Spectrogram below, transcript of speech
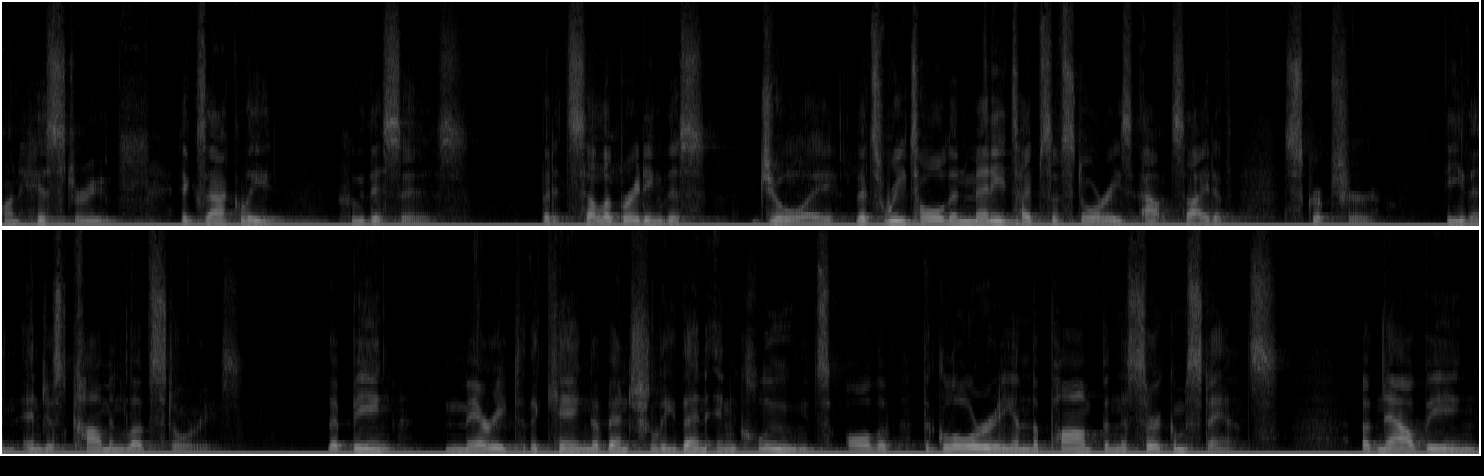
on history exactly who this is. But it's celebrating this joy that's retold in many types of stories outside of Scripture, even, in just common love stories. That being married to the king eventually then includes all of the glory and the pomp and the circumstance of now being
